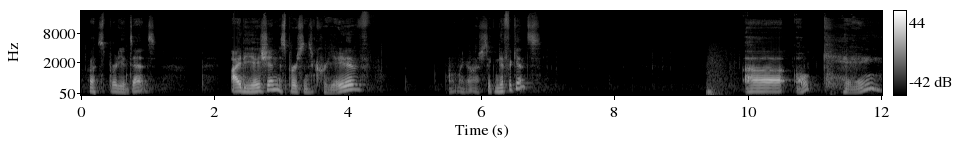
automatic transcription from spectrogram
was pretty intense. Ideation, this person's creative. Oh my gosh, significance. Uh, okay.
